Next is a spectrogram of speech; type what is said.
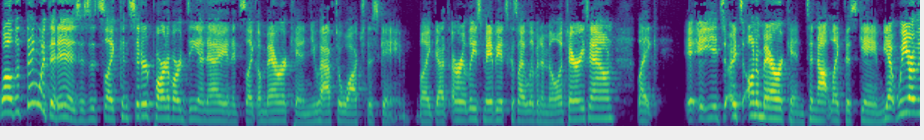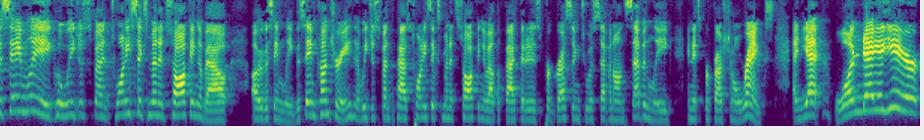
Well, the thing with it is, is it's like considered part of our DNA, and it's like American. You have to watch this game, like that, or at least maybe it's because I live in a military town. Like it, it's it's un-American to not like this game. Yet we are the same league who we just spent 26 minutes talking about or the same league, the same country that we just spent the past 26 minutes talking about the fact that it is progressing to a seven on seven league in its professional ranks. And yet, one day a year,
